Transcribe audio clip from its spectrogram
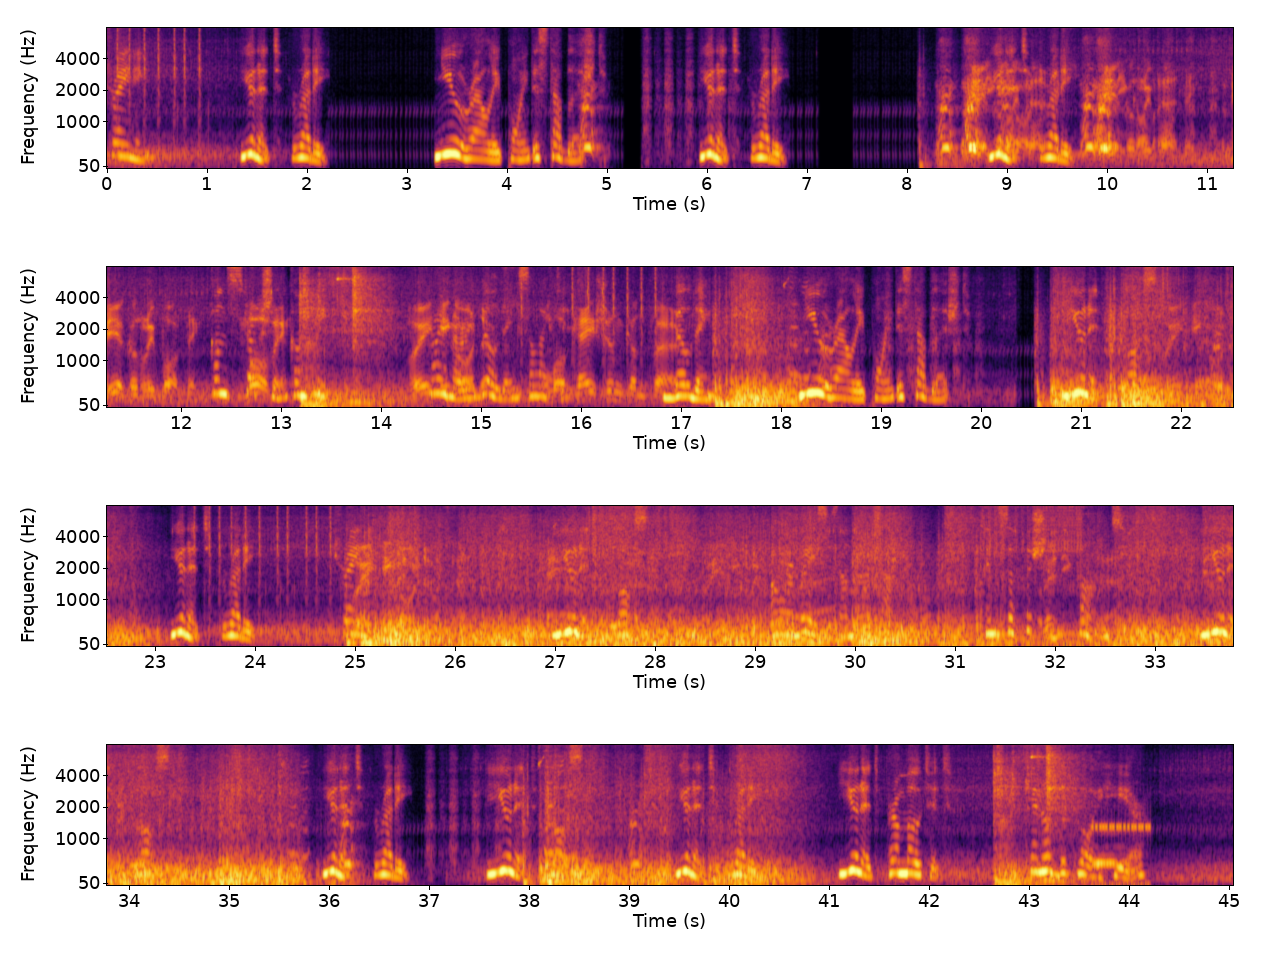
Training. Unit ready. New rally point established. Unit ready. Unit ready. Vehicle reporting. Vehicle reporting. Construction Moving. complete. Waiting Primary orders. building selected. Location confirmed. Building. New rally point established. Unit lost. Unit ready. Training. Unit lost. Our base is under attack. Insufficient funds. Unit lost. Unit ready. Unit lost. Unit ready. Unit promoted. Cannot deploy here.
